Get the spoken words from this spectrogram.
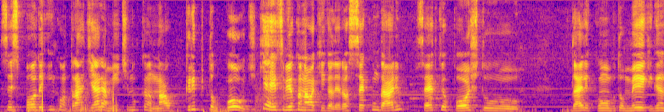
vocês podem encontrar diariamente no canal CryptoCode, que é esse meu canal aqui, galera, ó, secundário, certo? Que eu posto Daily Combo, Tomake, Gun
